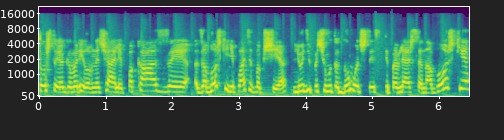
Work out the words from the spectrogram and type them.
то, что я говорила в начале, показы, за обложки не платят вообще. Люди почему-то думают, что если ты появляешься на обложке,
